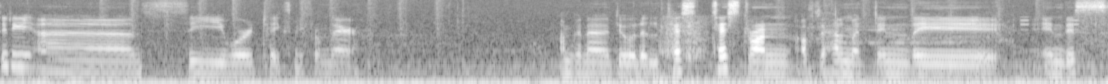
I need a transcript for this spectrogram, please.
City and see where it takes me from there. I'm gonna do a little test test run of the helmet in the in this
